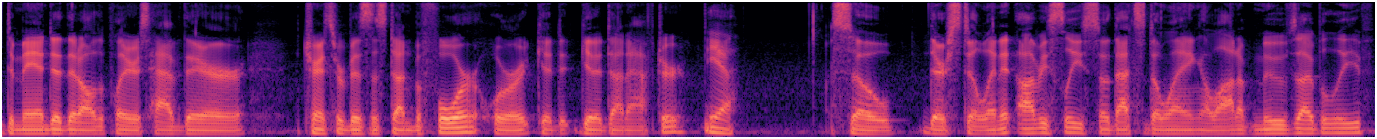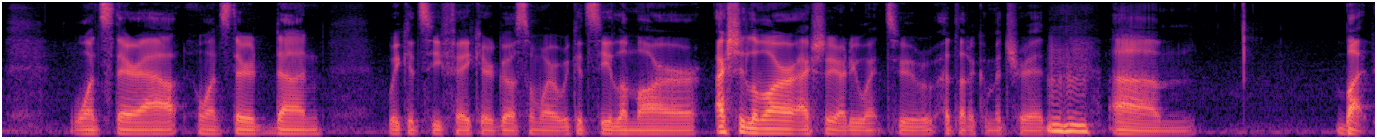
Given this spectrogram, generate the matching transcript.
demanded that all the players have their transfer business done before or get it, get it done after. Yeah. So they're still in it, obviously. So that's delaying a lot of moves, I believe. Once they're out, once they're done, we could see Fekir go somewhere. We could see Lemar. Actually, Lemar actually already went to Atletico Madrid. Um, but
